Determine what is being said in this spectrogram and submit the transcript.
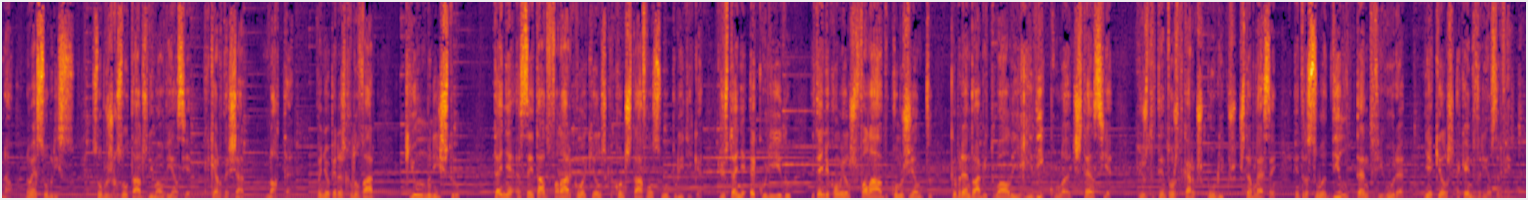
Não, não é sobre isso. Sobre os resultados de uma audiência que quero deixar nota. Venho apenas relevar que um ministro tenha aceitado falar com aqueles que contestavam a sua política, que os tenha acolhido e tenha com eles falado como gente, quebrando a habitual e ridícula distância que os detentores de cargos públicos estabelecem entre a sua diletante figura e aqueles a quem deveriam servir.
